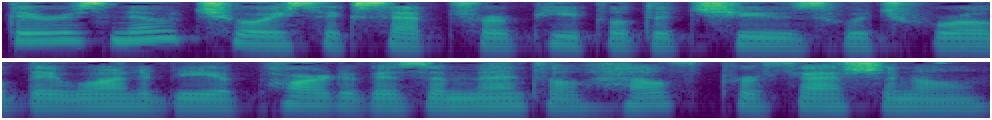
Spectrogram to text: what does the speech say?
There is no choice except for people to choose which world they want to be a part of as a mental health professional.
